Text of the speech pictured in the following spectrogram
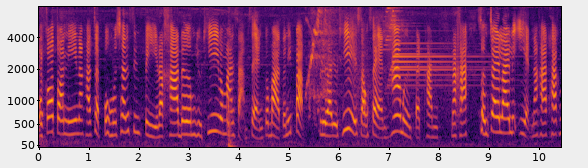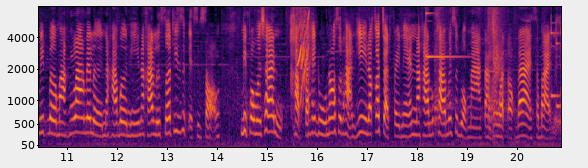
แล้วก็ตอนนี้นะคะจัดโปรโมชั่นสิ้นปีราคาเดิมอยู่ที่ประมาณ 3 0 0แสนกว่าบาท ตอนนี้ปรับเหลืออยู่ที่ 2 5 8 0 0 0นะคะ สนใจรายละเอียดนะคะ ทักนิดเบอร์มาข้างล่างได้เลยนะคะ เบอร์นี้นะคะ หรือเซิร์ชที่ 11 12 มีโปรโมชั่นขับไปให้ดูนอกสถานที่แล้วก็จัดไฟแนนซ์นะคะ ลูกค้าไม่สะดวกมาต่างจังหวัดออกได้สบายเลย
